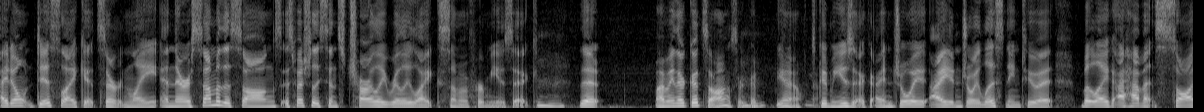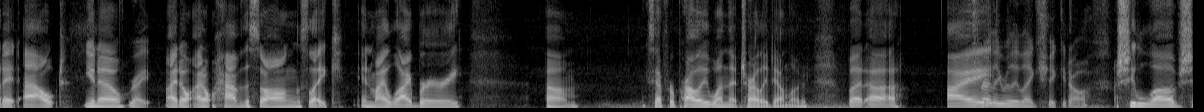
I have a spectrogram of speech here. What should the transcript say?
I don't dislike it certainly, and there are some of the songs, especially since Charlie really likes some of her music, Mm-hmm. that I mean they're good songs. They're good, you know, it's good music. I enjoy I enjoy listening to it, but like I haven't sought it out. You know, Right. I don't I don't have the songs like in my library, um, except for probably one that Charlie downloaded. But uh, I Charlie really likes Shake It Off. she loves Sh-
